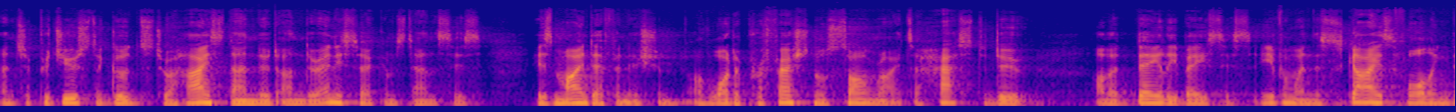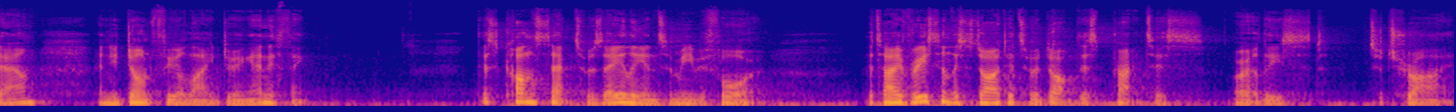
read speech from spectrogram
and to produce the goods to a high standard under any circumstances is my definition of what a professional songwriter has to do on a daily basis, even when the sky is falling down and you don't feel like doing anything. This concept was alien to me before, but I have recently started to adopt this practice, or at least to try.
